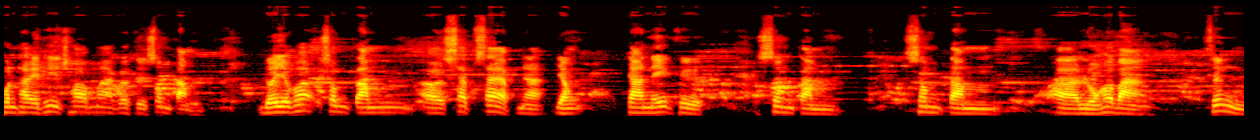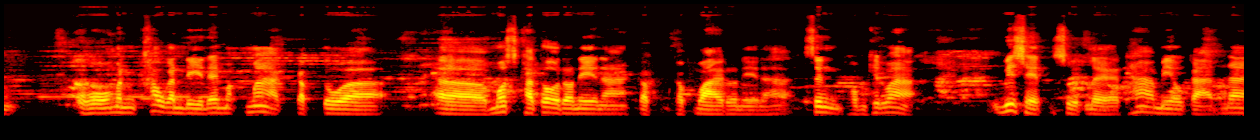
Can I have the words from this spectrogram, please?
คนไทยที่ชอบมากก็คือส้มตำโดยเฉพาะส้มตำแซ่บๆเนี่ยอย่างจานนี้คือส้มตำส้มตำหลวงพระบาง ซึ่งโอ้โหมันเข้ากันดีได้มาก ๆกับตัวมอสคาโตตัวนี้นะกับกับไวน์ตัวนี้นะฮะซึ่งผมคิดว่าวิเศษสุดเลยถ้ามีโอกาสได้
